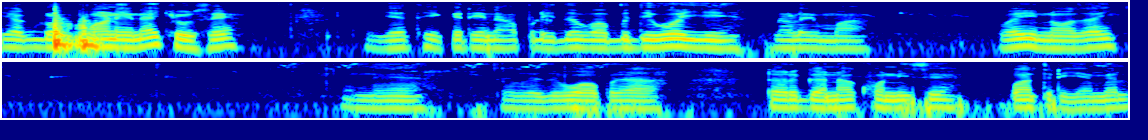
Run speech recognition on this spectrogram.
એક ડોલ પાણી નાખ્યું છે. જેથી કરીને આપણી દવા બધી હોઈએ, નળીમાં વહી ન જાય. અને હવે જુઓ આપણે આ ટરગા નાખવાની છે પાંત્રીસ એમએલ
